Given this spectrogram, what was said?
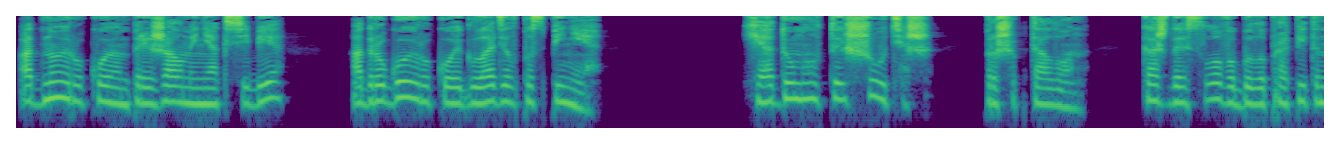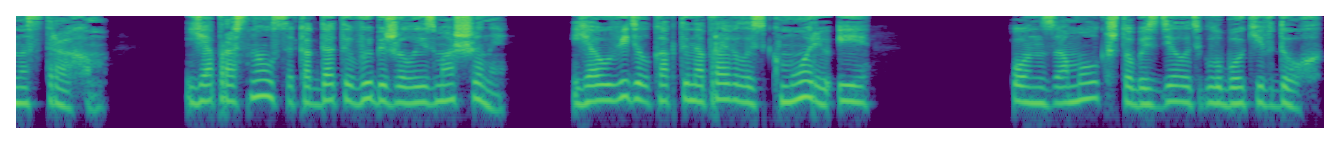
Одной рукой он прижал меня к себе, а другой рукой гладил по спине. «Я думал, ты шутишь», прошептал он. Каждое слово было пропитано страхом. «Я проснулся, когда ты выбежала из машины. Я увидел, как ты направилась к морю и...» Он замолк, чтобы сделать глубокий вдох.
